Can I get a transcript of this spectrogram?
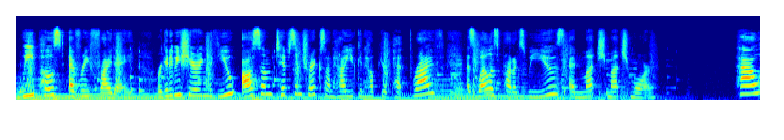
We post every Friday. We're going to be sharing with you awesome tips and tricks on how you can help your pet thrive, as well as products we use and much, much more. How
